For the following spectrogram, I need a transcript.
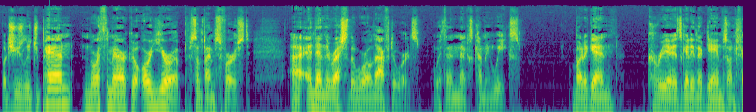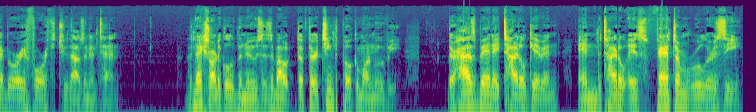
but it's usually Japan, North America, or Europe sometimes first uh, and then the rest of the world afterwards within the next coming weeks. But again, Korea is getting their games on February 4th, 2010. The next article of the news is about the 13th Pokemon movie. There has been a title given, and the title is Phantom Ruler Z.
